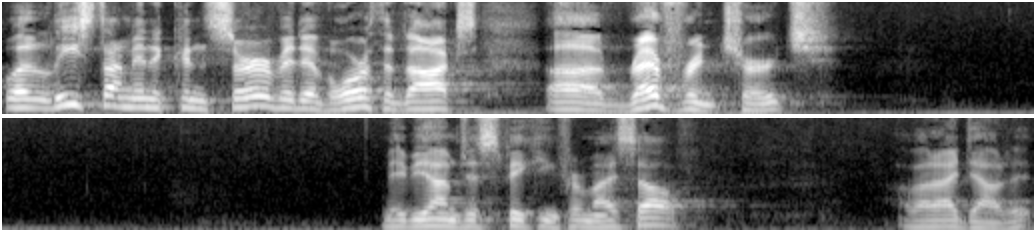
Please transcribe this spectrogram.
Well, at least I'm in a conservative, orthodox, uh, reverent church. Maybe I'm just speaking for myself, but I doubt it.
